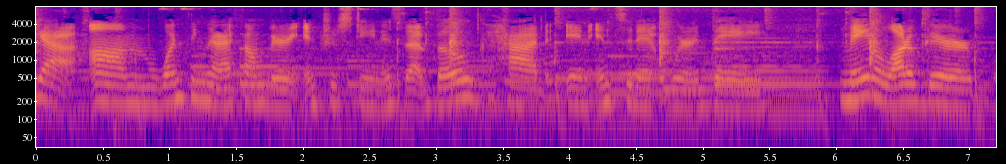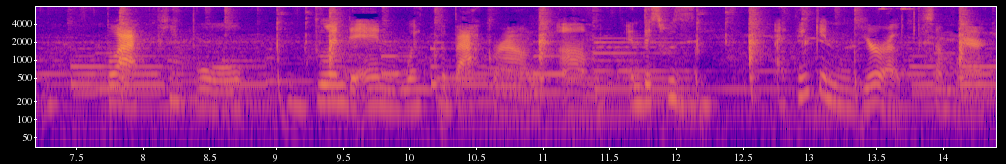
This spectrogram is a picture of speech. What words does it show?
Yeah, um, one thing that I found very interesting is that Vogue had an incident where they made a lot of their black people blend in with the background. Um, and this was, think, in Europe somewhere.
